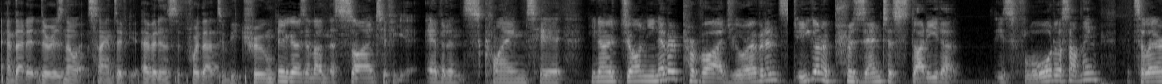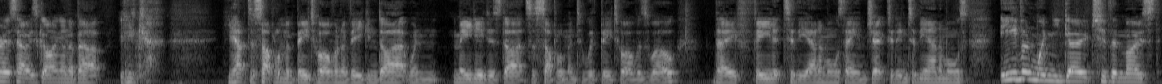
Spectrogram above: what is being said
and that it, there is no scientific evidence for that to be true. Here goes about the scientific evidence claims here. You know, Jon, you never provide your evidence. Are you going to present a study that is flawed or something? It's hilarious how he's going on about. You have to supplement B12 on a vegan diet when meat eaters' diets are supplemented with B12 as well. They feed it to the animals, they inject it into the animals. Even when you go to the most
